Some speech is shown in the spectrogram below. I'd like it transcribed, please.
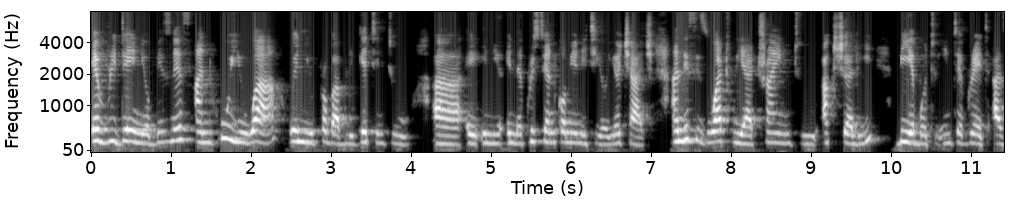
every day in your business and who you are when you probably get into uh, in, in the Christian community or your church. And this is what we are trying to actually be able to integrate as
